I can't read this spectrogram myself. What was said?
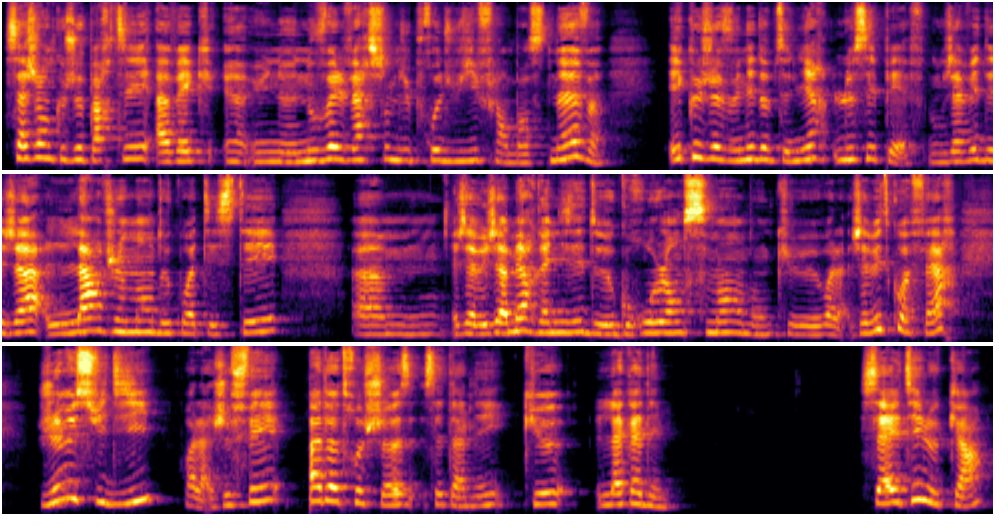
sachant que je partais avec euh, une nouvelle version du produit flambante neuve et que je venais d'obtenir le CPF. Donc j'avais déjà largement de quoi tester. Euh, j'avais jamais organisé de gros lancements, donc euh, voilà, j'avais de quoi faire. Je me suis dit, voilà, je fais pas d'autre chose cette année que l'académie. Ça a été le cas.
